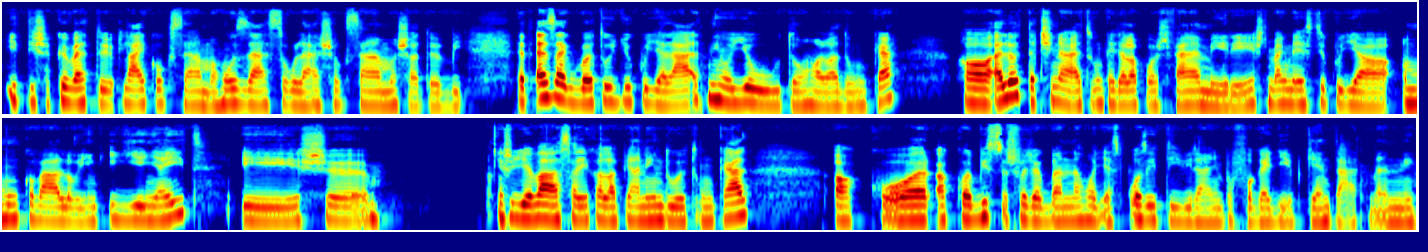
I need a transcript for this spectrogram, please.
itt is a követők, lájkok száma, hozzászólások száma, stb. Tehát ezekből tudjuk ugye látni, hogy jó úton haladunk-e. Ha előtte csináltunk egy alapos felmérést, megnéztük ugye a, a munkavállalóink igényeit, és, és ugye válaszaik alapján indultunk el, akkor, akkor biztos vagyok benne, hogy ez pozitív irányba fog egyébként átmenni.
